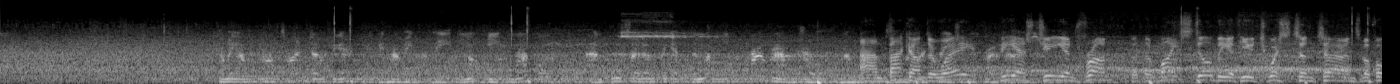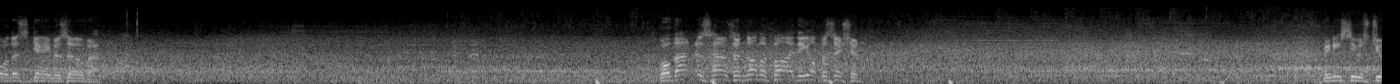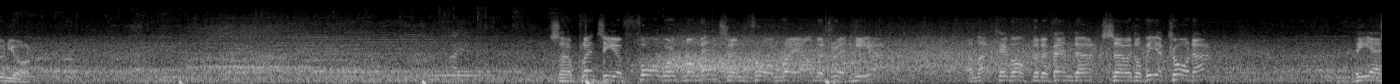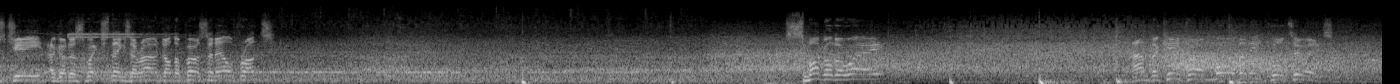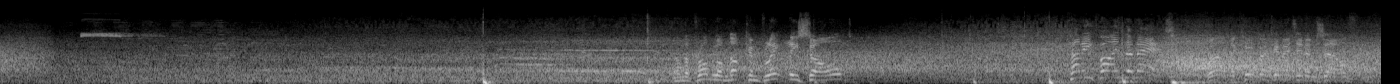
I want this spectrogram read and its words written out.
Coming up at half time, don't forget we'll be having the Lucky Raffle and also don't forget the Lucky Programme draw. And back underway, PSG in front, but there might still be a few twists and turns before this game is over. Well, that is how to nullify the opposition. Vinicius Junior. So plenty of forward momentum from Real Madrid here. And that came off the defender, so it'll be a corner. PSG are going to switch things around on the personnel front. Smuggled away. And the keeper more than equal to it. And the problem not completely solved. Can he find the net? Well, the keeper committed himself.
